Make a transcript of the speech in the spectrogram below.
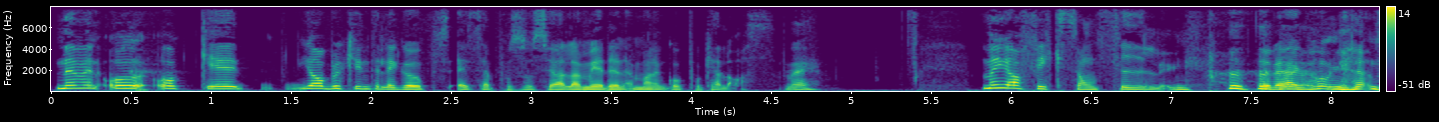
Nej men och, och eh, jag brukar inte lägga upp eh, så här, på sociala medier när man går på kalas. Nej. Men jag fick sån feeling den här gången.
